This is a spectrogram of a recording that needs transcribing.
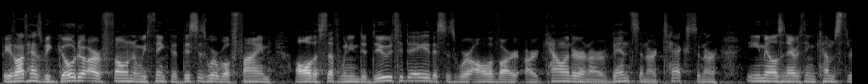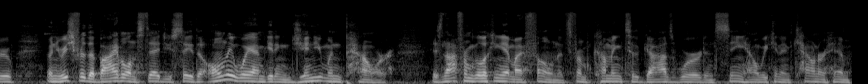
Because a lot of times we go to our phone and we think that this is where we'll find all the stuff we need to do today. This is where all of our, our calendar and our events and our texts and our emails and everything comes through. When you reach for the Bible instead, you say, the only way I'm getting genuine power is not from looking at my phone. It's from coming to God's word and seeing how we can encounter him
